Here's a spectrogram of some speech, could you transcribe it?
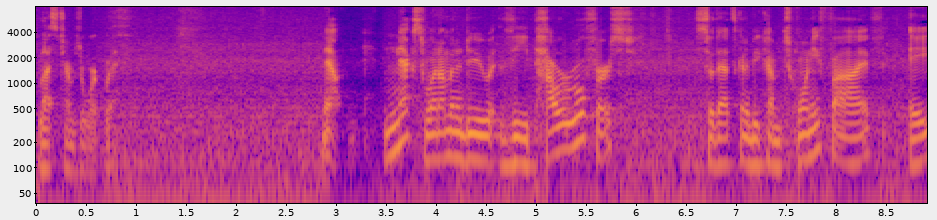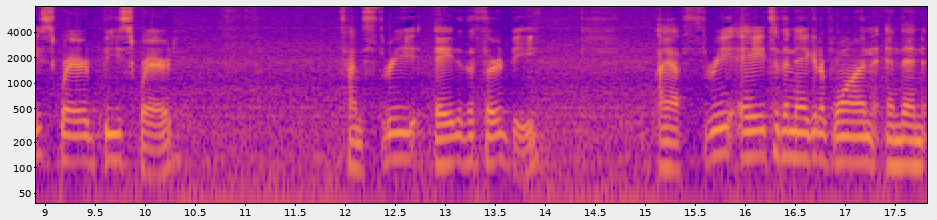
less terms to work with. Now, Next one, I'm going to do the power rule first. So that's going to become 25 a squared b squared times 3a to the third b. I have 3a to the negative 1, and then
